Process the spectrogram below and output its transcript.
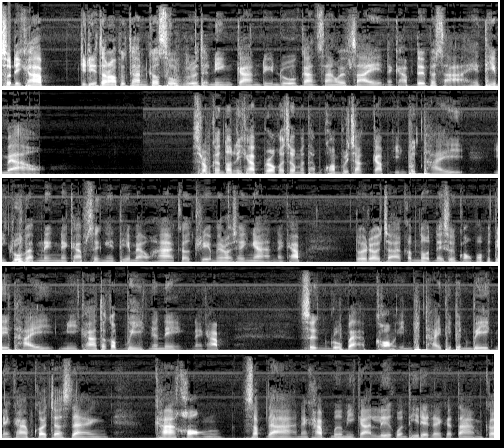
สวัสดีครับยินดีต้อนรับทุกท่านเข้าสู่ Video Training การเรียนรู้การสร้างเว็บไซต์นะครับโดยภาษา HTML สำหรับขั้นตอนนี้ครับเราก็จะมาทำความรู้จักกับ Input Type อีกรูปแบบหนึ่งนะครับ ซึ่ง HTML5 ก็เตรียมให้เราใช้งานนะครับ โดยเราจะกำหนดในส่วนของ property type มีค่าเท่ากับ week นั่นเองนะครับ ซึ่งรูปแบบของ Input Type ที่เป็น week นะครับก็จะแสดงค่าของสัปดาห์นะครับ เมื่อมีการเลือกวันที่ใด ๆ ก็ตาม ก็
